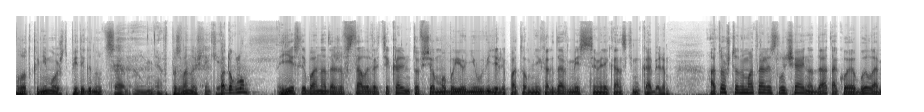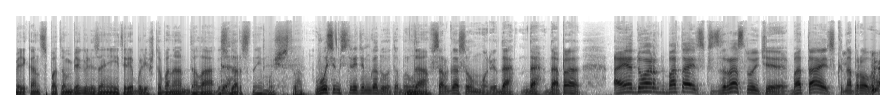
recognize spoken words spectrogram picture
Лодка не может перегнуться в позвоночнике. Под углом? Если бы она даже встала вертикально, то все, мы бы ее не увидели потом никогда вместе с американским кабелем. А то, что намотали случайно, да, такое было. Американцы потом бегали за ней и требовали, чтобы она отдала государственное имущество. В 83 году это было Да. в Саргасовом море. Да, да, да. Про... А Эдуард Батайск, здравствуйте. Батайск на проводе.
